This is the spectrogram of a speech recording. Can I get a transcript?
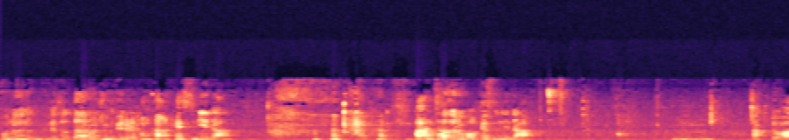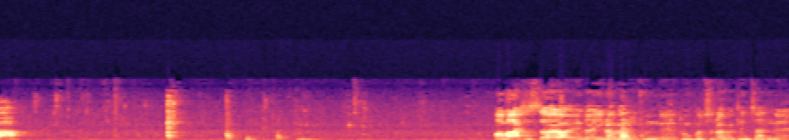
저는 그래서 따로 준비를 항상 했습니다. 반찬으로 먹겠습니다. 음, 딱 좋아. 음. 아, 맛있어요. 일단 이 라면도 좋네. 돈코츠 라면 괜찮네.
